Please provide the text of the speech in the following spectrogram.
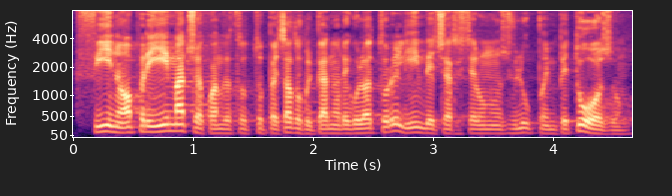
Fino a prima, cioè quando è stato pensato quel piano regolatore lì, invece c'era uno sviluppo impetuoso.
